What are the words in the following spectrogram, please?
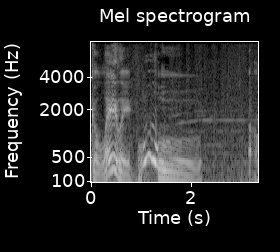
Ukulele. Ooh. Uh-oh.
